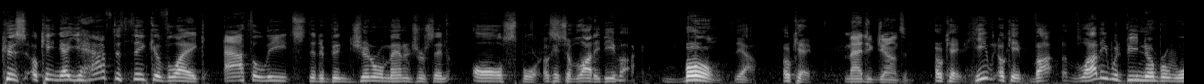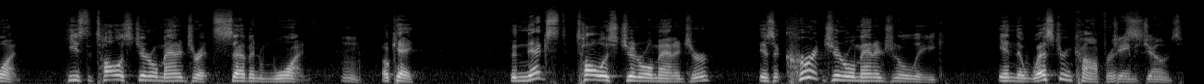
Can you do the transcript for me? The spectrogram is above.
because okay, now you have to think of like athletes that have been general managers in all sports. okay, so Vlade Divac. boom. Yeah. Okay, Magic Johnson. okay, he okay. Va- Vlade would be number one. He's the tallest general manager at seven one. Okay, the next tallest general manager is a current general manager in the league in the Western Conference. James Jones.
